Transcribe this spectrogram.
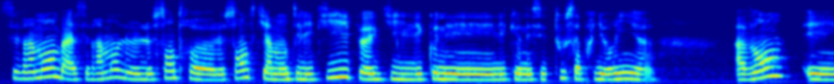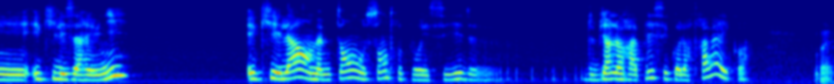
C'est vraiment, bah, c'est vraiment le, le centre, euh, le centre qui a monté l'équipe, euh, qui les connaît, les connaissait tous a priori euh, avant et, et qui les a réunis et qui est là en même temps au centre pour essayer de, de bien leur rappeler c'est quoi leur travail, quoi. Ouais.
